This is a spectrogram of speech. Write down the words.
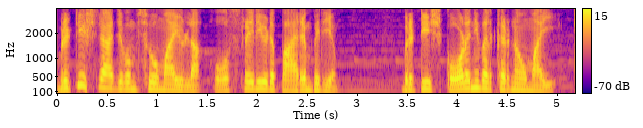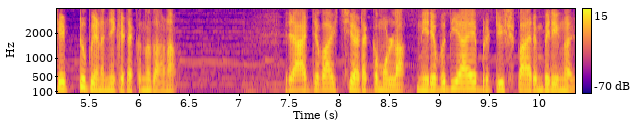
ബ്രിട്ടീഷ് രാജവംശവുമായുള്ള ഓസ്ട്രേലിയയുടെ പാരമ്പര്യം ബ്രിട്ടീഷ് കോളനിവൽക്കരണവുമായി കെട്ടുപിണഞ്ഞു കിടക്കുന്നതാണ് രാജവാഴ്ചയടക്കമുള്ള നിരവധിയായ ബ്രിട്ടീഷ് പാരമ്പര്യങ്ങൾ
